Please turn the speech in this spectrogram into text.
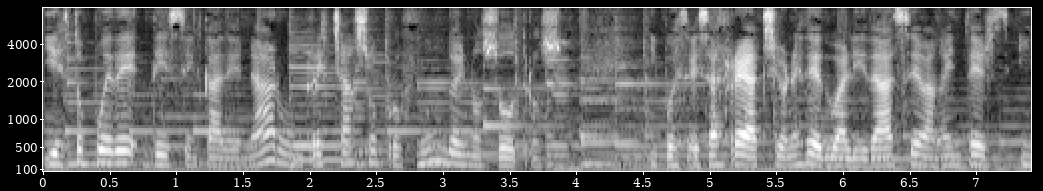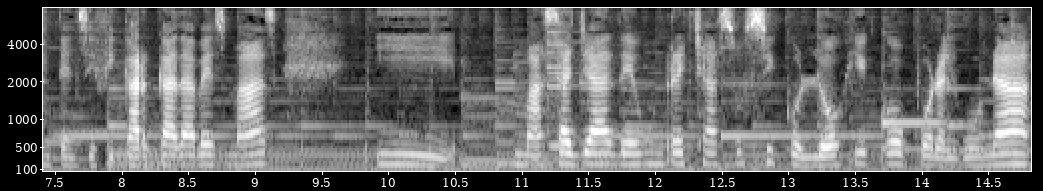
Y esto puede desencadenar un rechazo profundo en nosotros. Y pues esas reacciones de dualidad se van a intensificar cada vez más y más allá de un rechazo psicológico por alguna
